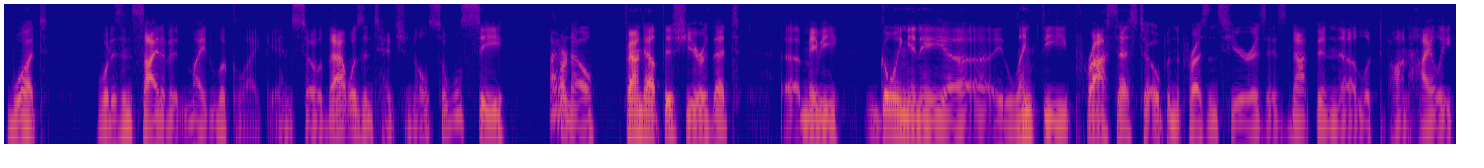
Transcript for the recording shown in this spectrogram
what what is inside of it might look like. And so that was intentional. So we'll see. I don't know. Found out this year that uh, maybe going in a uh, a lengthy process to open the presents here has, has not been uh, looked upon highly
